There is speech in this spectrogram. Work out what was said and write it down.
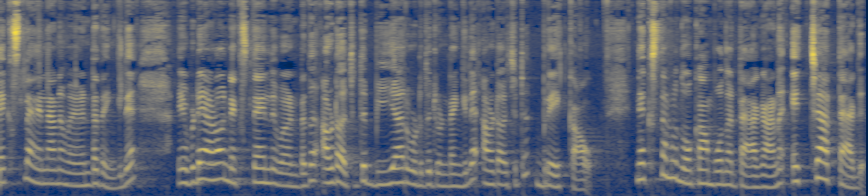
നെക്സ്റ്റ് ലൈനിലാണ് വേണ്ടതെങ്കിൽ എവിടെയാണോ നെക്സ്റ്റ് ലൈനിൽ വേണ്ടത് അവിടെ വെച്ചിട്ട് ബി ആർ കൊടുത്തിട്ടുണ്ടെങ്കിൽ അവിടെ വെച്ചിട്ട് ബ്രേക്ക് ആവും. നെക്സ്റ്റ് നമ്മൾ നോക്കാൻ പോകുന്ന ടാഗാണ് എച്ച് ആർ ടാഗ്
